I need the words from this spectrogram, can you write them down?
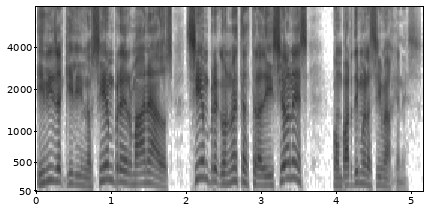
y Villa Quilino, siempre hermanados, siempre con nuestras tradiciones, compartimos las imágenes.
